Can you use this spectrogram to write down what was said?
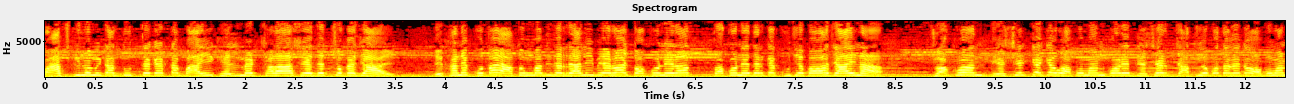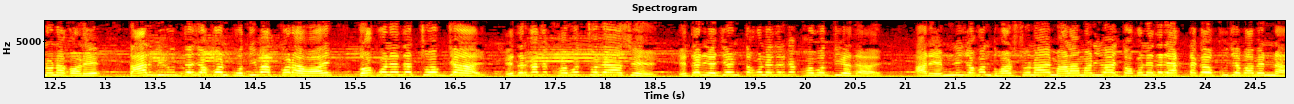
পাঁচ কিলোমিটার দূর থেকে একটা বাইক, হেলমেট ছাড়া আসে, এদের চোখে যায়। এখানে কোথায় আতঙ্কবাদীদের র্যালি বের হয়, তখন এরা, তখন এদেরকে খুঁজে পাওয়া যায় না। যখন দেশেরকে কেউ অপমান করে, দেশের জাতীয় পতাকাকে অবমাননা করে, তার বিরুদ্ধে যখন প্রতিবাদ করা হয়, তখন এদের চোখ যায়। এদের কাছে খবর চলে আসে। এদের এজেন্ট তখন এদেরকে খবর দিয়ে দেয়। আর এমনি যখন ধর্ষণ হয় মারামারি হয় তখন এদের একটাকেও খুঁজে পাবেন না।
